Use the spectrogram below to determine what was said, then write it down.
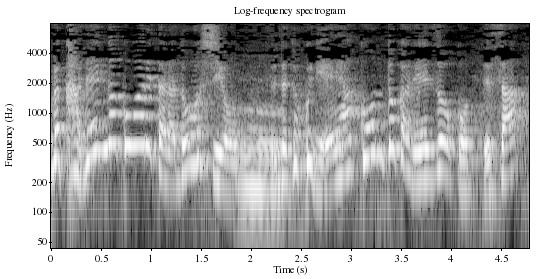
やっぱ家電が壊れたらどうしようって。で特にエアコンとか冷蔵庫ってさ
